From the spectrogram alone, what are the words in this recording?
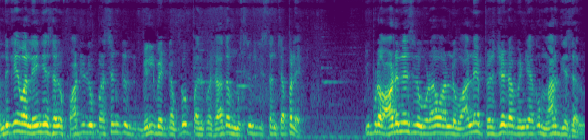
అందుకే వాళ్ళు ఏం చేశారు? ఫార్టీ టూ పర్సెంట్ బిల్ పెట్టినప్పుడు పది శాతం ముస్లింస్కి ఇస్తామని చెప్పలే. ఇప్పుడు ఆర్డినెన్స్లు కూడా వాళ్ళు వాళ్ళే ప్రెసిడెంట్ ఆఫ్ ఇండియాకు మార్క్ చేశారు.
